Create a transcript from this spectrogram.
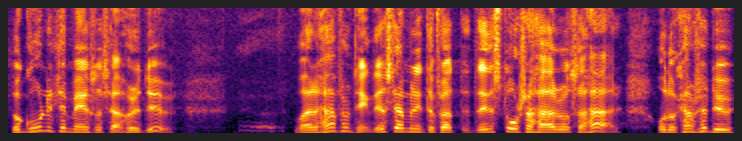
Då går ni till mig och säger, hörru du, vad är det här för någonting? Det stämmer inte för att det står så här och så här. Och då kanske du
